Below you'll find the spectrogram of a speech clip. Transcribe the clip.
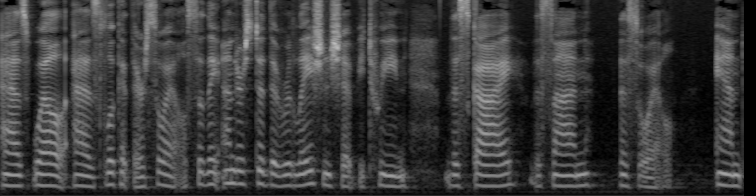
as well as look at their soil so they understood the relationship between the sky the sun the soil and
